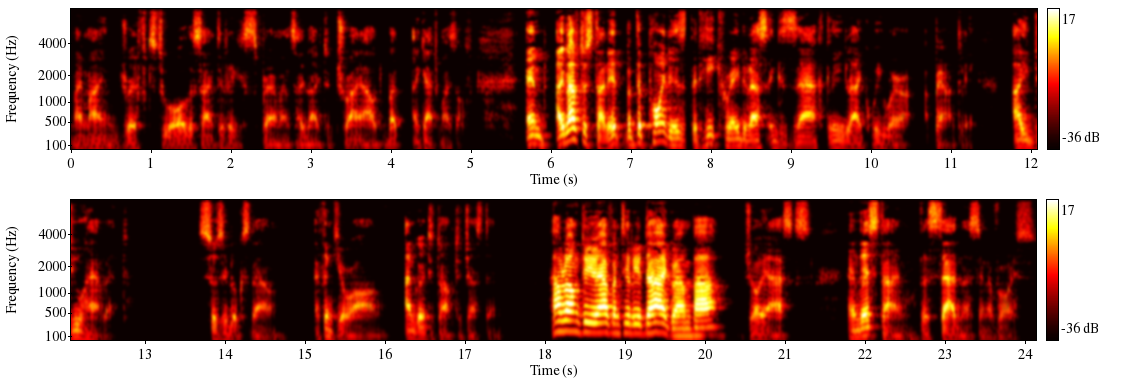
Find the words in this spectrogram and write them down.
My mind drifts to all the scientific experiments I'd like to try out, but I catch myself. And I'd love to study it, but the point is that he created us exactly like we were, apparently. I do have it. Susie looks down. I think you're wrong. I'm going to talk to Justin. How long do you have until you die, Grandpa? Joy asks, and this time there's sadness in her voice.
